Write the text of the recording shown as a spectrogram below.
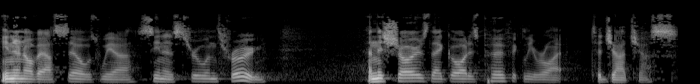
In and of ourselves, we are sinners through and through. And this shows that God is perfectly right to judge us.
